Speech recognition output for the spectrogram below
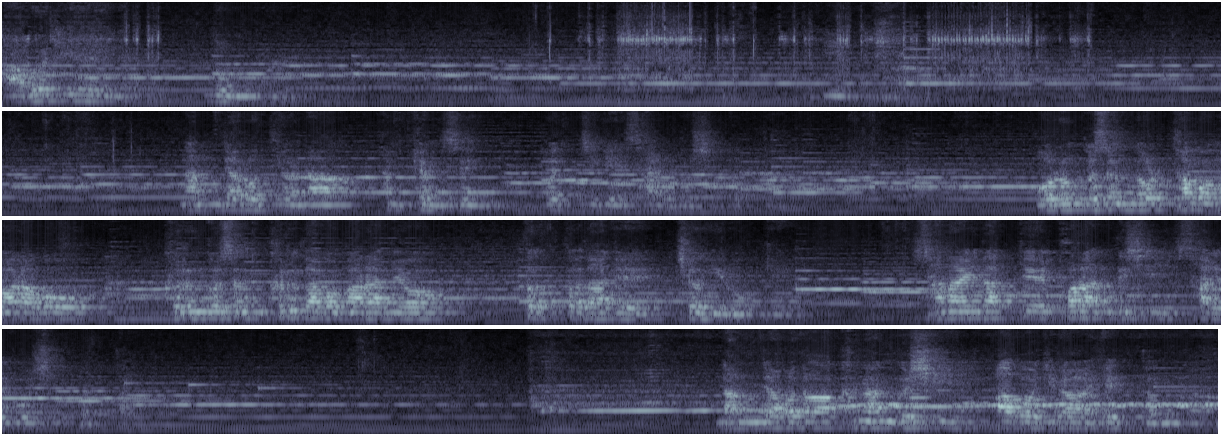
아버지의 눈물. 잊지 남자로 태어나 한평생 멋지게 살고 싶었다. 옳은 것은 옳다고 말하고 그런 것은 그르다고 말하며 떳떳하게 정의롭게 사나이답게 보란 듯이 살고 싶었다 남자보다 강한 것이 아버지라 했던가.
